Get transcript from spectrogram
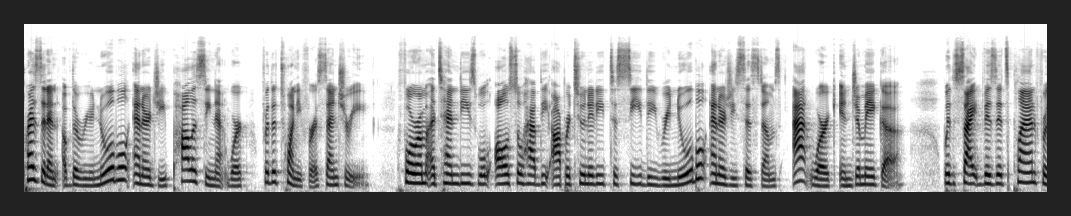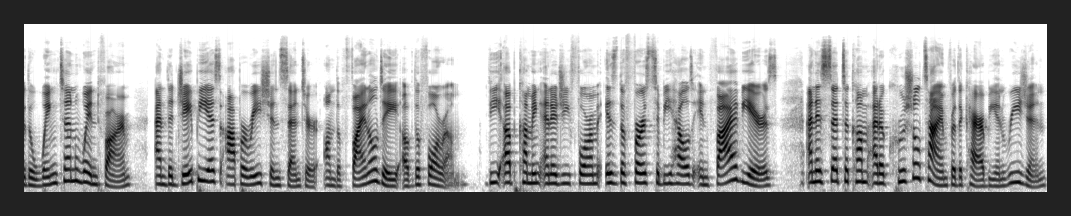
president of the Renewable Energy Policy Network for the 21st Century. Forum attendees will also have the opportunity to see the renewable energy systems at work in Jamaica, with site visits planned for the Wigton Wind Farm and the JPS Operations Center on the final day of the forum. The upcoming Energy Forum is the first to be held in five years and is set to come at a crucial time for the Caribbean region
